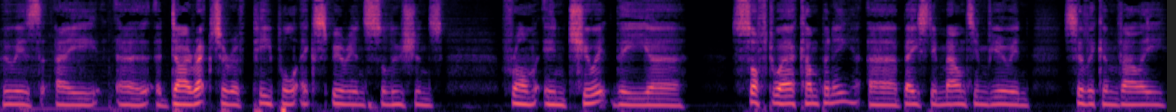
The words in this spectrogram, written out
who is a, a, a, director of people experience solutions from Intuit, the uh, software company uh, based in Mountain View in Silicon Valley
